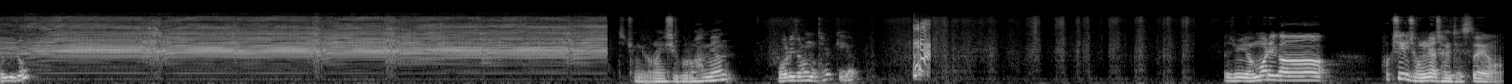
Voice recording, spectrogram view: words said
여기로? 대충 이런 식으로 하면 머리 좀 한번 털게요. 요즘 옆머리가 확실히 정리가 잘 됐어요.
